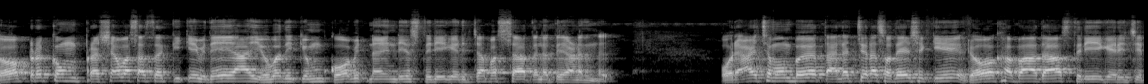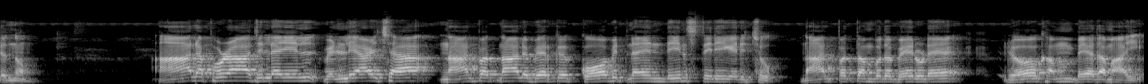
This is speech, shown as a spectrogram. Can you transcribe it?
ഡോക്ടർക്കും പ്രസവ ശസ്ത്രക്രിയയ്ക്ക് വിധേയയായ യുവതിക്കും കോവിഡ് നയന്റീൻ സ്ഥിരീകരിച്ച പശ്ചാത്തലത്തിലാണിത് ഒരാഴ്ച മുമ്പ് തലച്ചിറ സ്വദേശിക്ക് രോഗബാധ സ്ഥിരീകരിച്ചിരുന്നു. ആലപ്പുഴ ജില്ലയിൽ വെള്ളിയാഴ്ച നാൽപ്പത്തിനാല് പേർക്ക് കോവിഡ് നയന്റീൻ സ്ഥിരീകരിച്ചു. നാൽപ്പത്തൊമ്പത് പേരുടെ രോഗം ഭേദമായി.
